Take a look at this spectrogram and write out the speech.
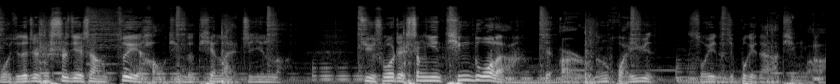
我觉得这是世界上最好听的天籁之音了。据说这声音听多了啊，这耳朵能怀孕，所以呢就不给大家听了哈。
